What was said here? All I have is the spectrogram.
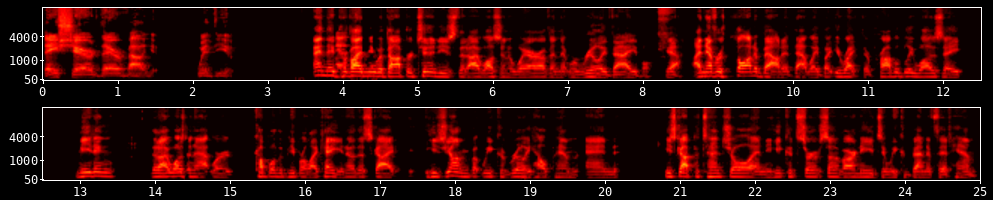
They shared their value with you. And they Yeah. provide me with opportunities that I wasn't aware of and that were really valuable. Yeah. I never thought about it that way, but you're right. There probably was a meeting that I wasn't at where a couple of the people are like, hey, you know, this guy, he's young, but we could really help him and he's got potential and he could serve some of our needs and we could benefit him.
